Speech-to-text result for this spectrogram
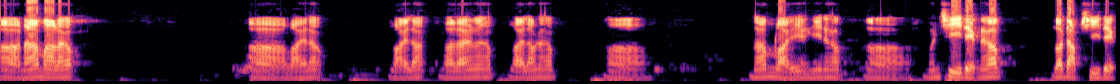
อ่าน้ำมาแล้วครับ อ่าไหลแล้วไหลแล้วไหลแล้วนะครับไหลแล้วนะครับ อ่า น้ำไหลอย่างนี้นะครับ อ่า เหมือนฉี่เด็กนะครับ ระดับฉี่เด็ก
